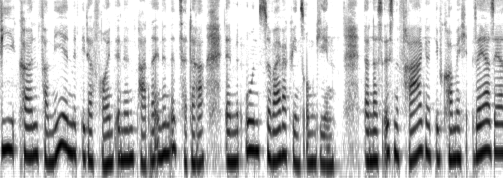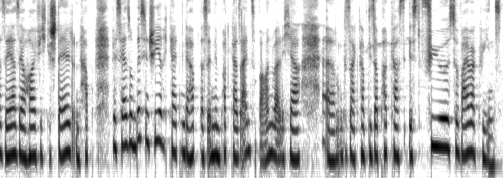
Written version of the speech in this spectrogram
Wie können Familienmitglieder, Freundinnen, Partnerinnen etc. denn mit uns Survivor Queens umgehen? Denn das ist eine Frage, die bekomme ich sehr, sehr, sehr, sehr häufig gestellt und habe bisher so ein bisschen Schwierigkeiten gehabt, das in den Podcast einzubauen, weil ich ja ähm, gesagt habe, dieser Podcast ist für Survivor Queens.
